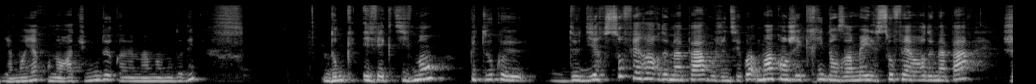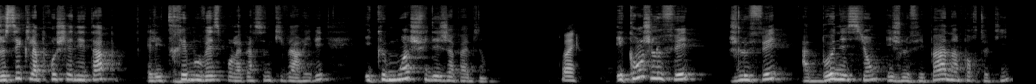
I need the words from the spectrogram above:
Il y a moyen qu'on en rate une ou deux quand même à un moment donné. Donc effectivement, plutôt que de dire sauf erreur de ma part ou je ne sais quoi, moi quand j'écris dans un mail sauf erreur de ma part, je sais que la prochaine étape, elle est très mauvaise pour la personne qui va arriver et que moi je suis déjà pas bien. Ouais. Et quand je le fais, je le fais à bon escient et je le fais pas à n'importe qui.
